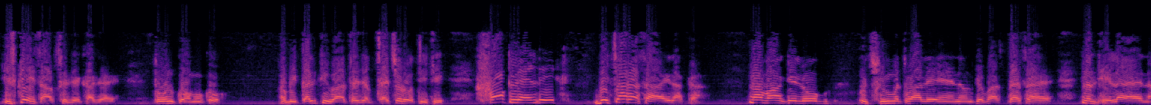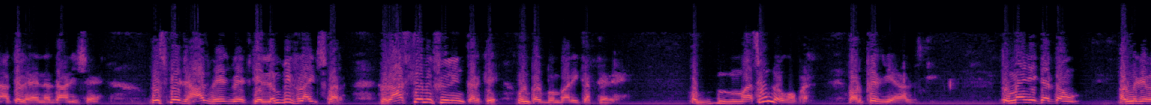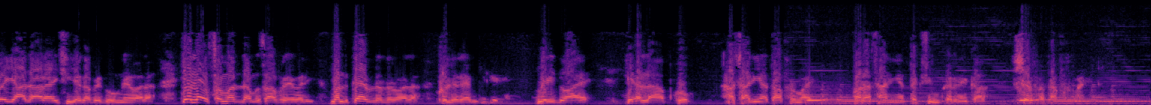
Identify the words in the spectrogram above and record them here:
اس کے حساب سے دیکھا جائے تو ان قوموں کو ابھی کل کی بات ہے، جب تھیچر ہوتی تھی، فاک لینڈ ایک بیچارہ سا علاقہ۔ نہ وہاں کے لوگ کچھ ہمت والے ہیں، نہ ان کے پاس پیسہ ہے، نہ ڈھیلا ہے، نہ عقل ہے، نہ دانش ہے۔ اس پہ جہاز بھیج بھیج کے لمبی فلائٹس پر راستے میں فیولنگ کر کے ان پر بمباری کرتے رہے۔ معصوم لوگوں پر۔ اور پھر یہ حالت کی۔ تو میں یہ کہتا ہوں، اور مجھے وہ یاد آ رہا ہے اسی جگہ پہ گھومنے والا۔ کہ اللہ سمجھدہ مسافر والی، بند کر دروازہ کھلے رحم کی میری دعا ہے کہ اللہ آپ کو آسانیاں عطا فرمائے اور آسانیاں تقسیم کرنے کا شرف عطا فرمائے۔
